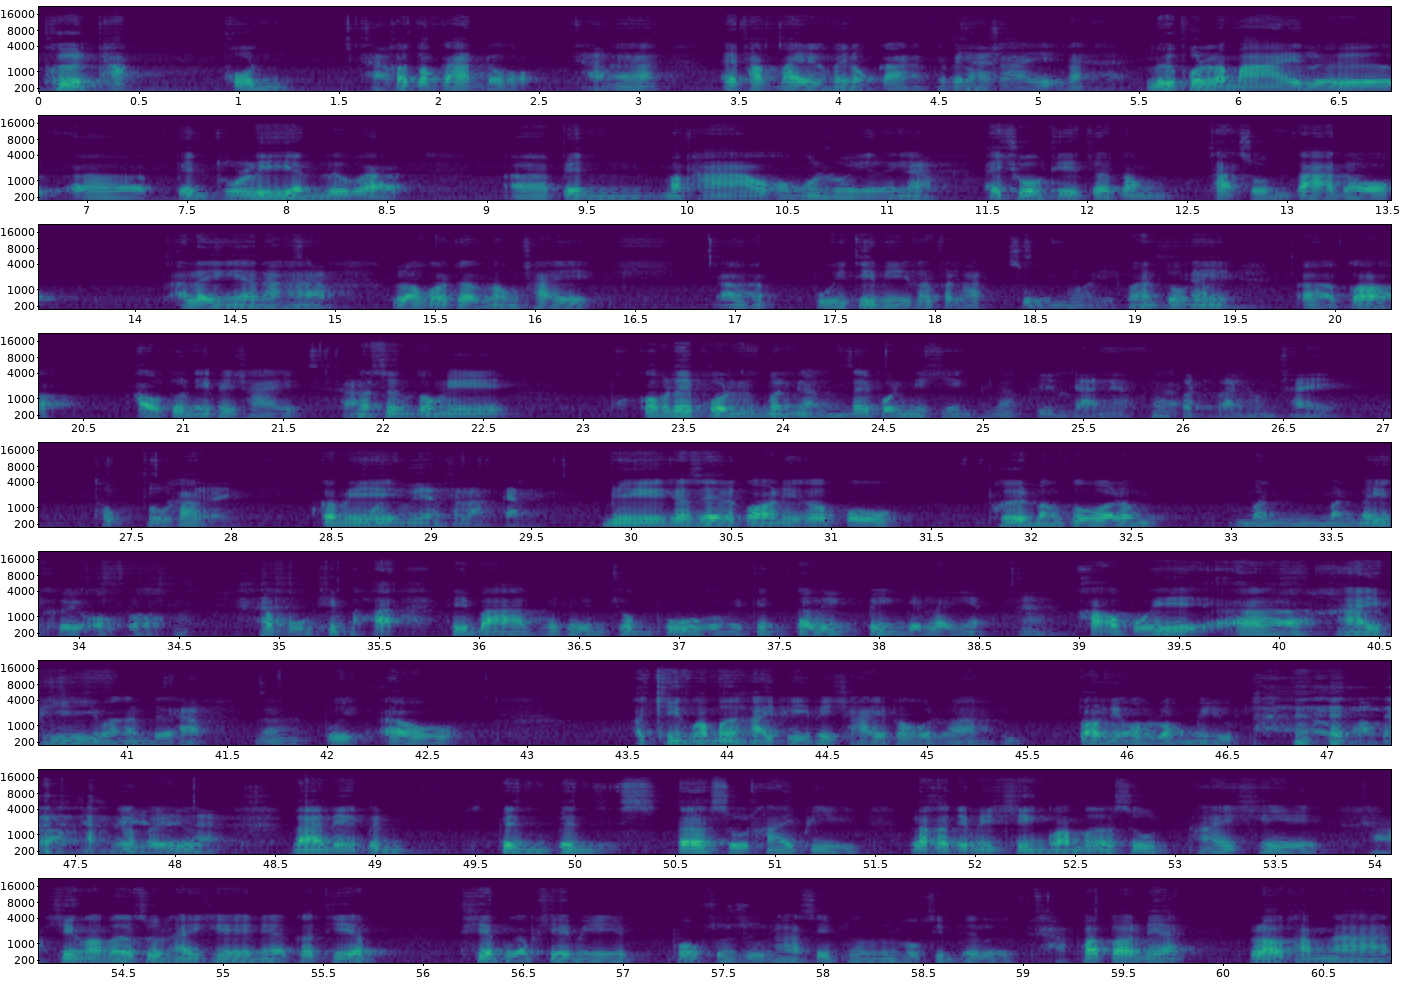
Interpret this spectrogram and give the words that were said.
พืชผักผลครับเขาต้องการดอกครับนะไอ้ผักใบเขาไม่ต้องการก็ไม่ต้องใช้นะอ่าหรือผลไม้หรือเอ่อเป็นทุเรียนหรือว่าเอ่อเป็นมะพร้าวของคุณหนุ่ยอะไรคเงี้รัยบไอ้ช่วงที่จะต้องสะสมตาดอกอะไรเงี้ยนะคฮะรับเราก็จะต้องใช้อ่าปุ๋ยที่มีฟอสฟอรัสสูงหน่อย เพราะฉะนั้นตรงนี้เอ่อก็เอาตัวนี้ไปใช้ครับนะซึ่งตรงนี้ ก็ได้ผลเหมือนกันได้ผลจริงๆนะยืนยันเนี่ยฮะปัจจุบันผมใช้ทุกสูตรครับเลย ก็หมีมุนเวียนสลับกัน มีเกษตรกรที่เขาปลูกพืชบางตัวแล้วมันมันไม่เคยออกดอกนะเขาปลูกที่บ้านที่บ้านก็จะเป็นชมพู่ก็มีเป็นตะลิงปิงเป็นอะไรเงี้ยอ่าเขาเอาปุ๋ยไฮพีว่างั้นเถอะครับนะปุ๋ยเอาคิงควอมเมอร์ไฮพีไปใช้ปรากฏว่า ตอนนี้ออกดอกไม่หยุดออกดอกอย่างดีไม่เลยหยุดนะนะอันนี้เป็นเป็นเป็นเอ่อสูตรไฮพี แล้วก็จะมีคิงควอมเมอร์สูตรไฮเคครับคิงควอมเมอร์สูตรไฮเคเนี่ยก็เทียบเทียบกับเคมีพวก 0 0 5 0 0 0 60 ได้เลยครับเพราะตอนเนี้ยเราทำงาน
